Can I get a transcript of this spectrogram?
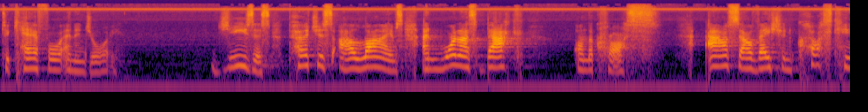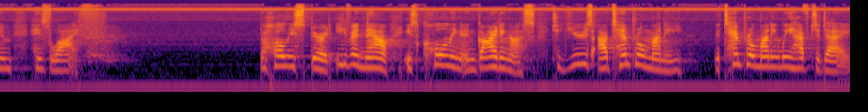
to care for and enjoy. Jesus purchased our lives and won us back on the cross. Our salvation cost him his life. The Holy Spirit, even now, is calling and guiding us to use our temporal money, the temporal money we have today,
